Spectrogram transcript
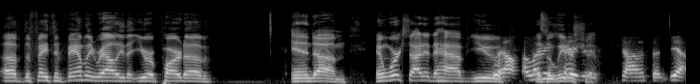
of the Faith and Family rally that you were a part of, and um, and we're excited to have you well, as a leadership. This, Jonathan, yeah,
